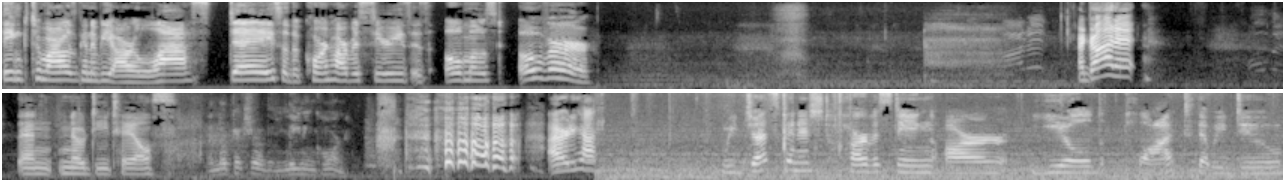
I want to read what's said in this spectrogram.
think tomorrow is going to be our last day, so the corn harvest series is almost over. I got it. And no details. And no picture of the leaning corn. I already have. We just finished harvesting our yield plot that we do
